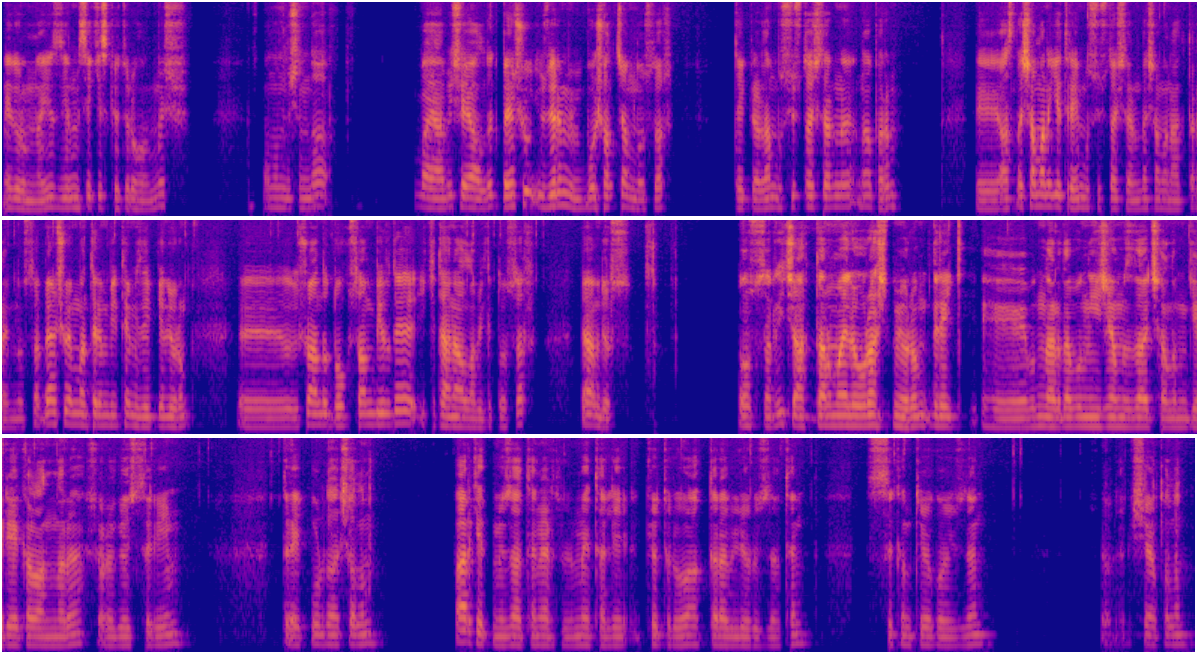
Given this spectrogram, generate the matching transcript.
Ne durumdayız? 28 kötülük olmuş. Onun dışında bayağı bir şey aldık. Ben şu üzerimi bir boşaltacağım dostlar. Tekrardan bu süs taşlarını ne yaparım? Ee, aslında şamanı getireyim. Bu süs taşlarını da şamana aktarayım dostlar. Ben şu envanterimi bir temizleyip geliyorum. Ee, şu anda 91'de 2 tane alabildik dostlar. Devam ediyoruz. Dostlar hiç aktarmayla uğraşmıyorum. Direkt e, bunları da bu ninjamızda açalım. Geriye kalanları. Şöyle göstereyim. Direkt burada açalım. Fark etmiyor zaten her türlü metali kötülüğü aktarabiliyoruz zaten. Sıkıntı yok o yüzden. Şöyle bir şey yapalım.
